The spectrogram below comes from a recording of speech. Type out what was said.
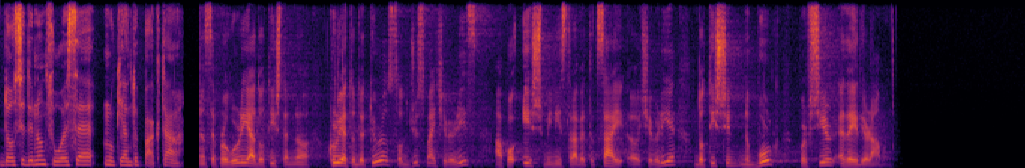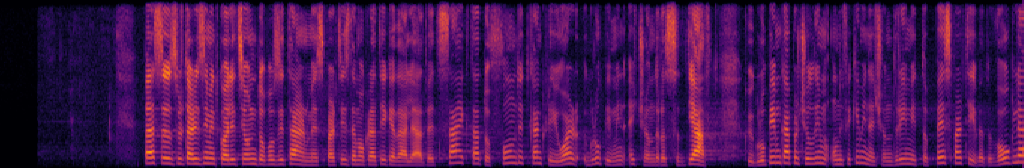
dosjet denoncuese nuk janë të pakta. Nëse prokuroria do të ishte në krye të detyrës, sot gjysma e qeverisë apo ish ministrave të kësaj qeverie do të ishin në burg, përfshirë edhe Edi Ramën. Pas zyrtarizimit të koalicionit opozitar mes Partisë Demokratike dhe aleatëve të saj, këta të fundit kanë krijuar grupimin e qendrës së djathtë. Ky grupim ka për qëllim unifikimin e qëndrimit të pesë partive të vogla,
